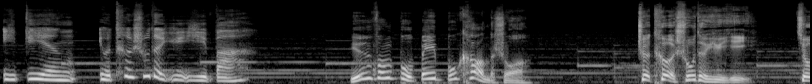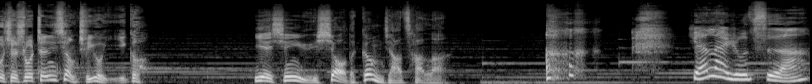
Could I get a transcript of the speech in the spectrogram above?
一定有特殊的寓意吧。”云峰不卑不亢地说：“这特殊的寓意，就是说真相只有一个。”叶新宇笑得更加灿烂。原来如此啊！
